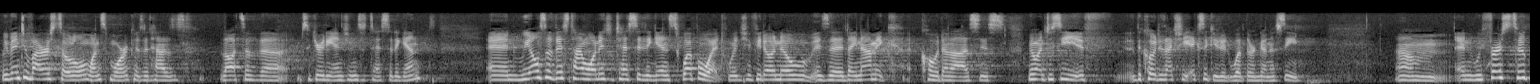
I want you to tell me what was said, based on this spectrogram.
we went to VirusTotal once more because it has lots of uh, security engines to test it against. And we also this time wanted to test it against WebOet, which if you don't know is a dynamic code analysis. We want to see if the code is actually executed, what they're going to see. Um, and we first took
